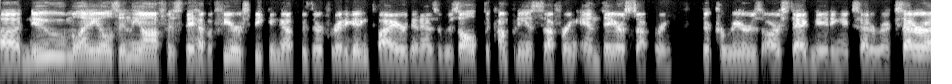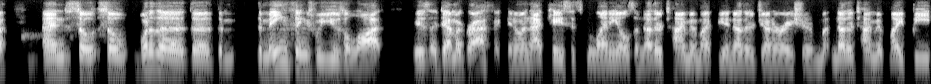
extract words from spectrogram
uh, new millennials in the office. They have a fear of speaking up because they're afraid of getting fired, and as a result, the company is suffering and they are suffering. Their careers are stagnating, et cetera, et cetera. And so, so one of the the the, the main things we use a lot is a demographic. You know, in that case, it's millennials. Another time, it might be another generation. Another time, it might be,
